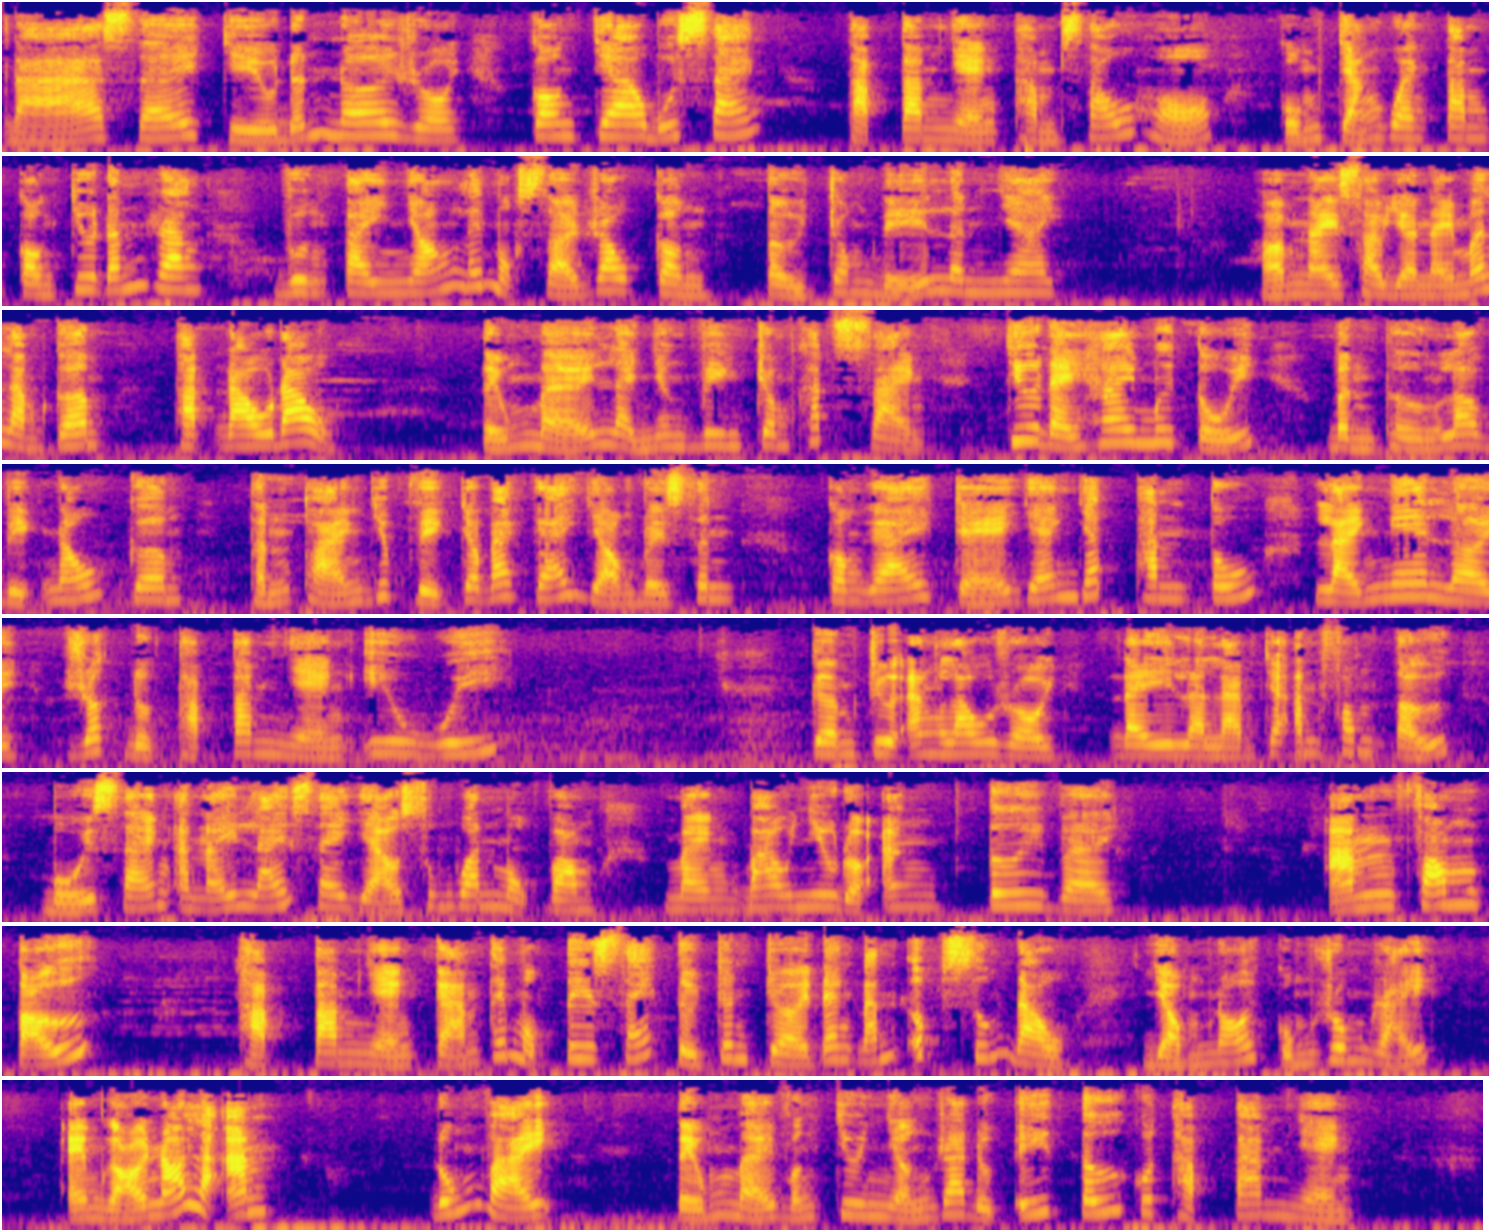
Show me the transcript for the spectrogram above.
Đã xế chiều đến nơi rồi, con chào buổi sáng. Thập tam nhạn thầm xấu hổ, cũng chẳng quan tâm còn chưa đánh răng, vươn tay nhón lấy một sợi rau cần từ trong đĩa lên nhai. Hôm nay sao giờ này mới làm cơm? Thạch đầu đâu? Tiểu mễ là nhân viên trong khách sạn, chưa đầy 20 tuổi, bình thường lo việc nấu cơm, thỉnh thoảng giúp việc cho bác gái dọn vệ sinh. Con gái trẻ dáng dấp thanh tú, lại nghe lời, rất được thập tam nhạn yêu quý. Cơm trưa ăn lâu rồi, đây là làm cho anh phong tử. Buổi sáng anh ấy lái xe dạo xung quanh một vòng, mang bao nhiêu đồ ăn tươi về. Anh phong tử! Thập tam nhạn cảm thấy một tia sét từ trên trời đang đánh úp xuống đầu, giọng nói cũng run rẩy. Em gọi nó là anh. Đúng vậy. Tiểu mễ vẫn chưa nhận ra được ý tứ của thập tam nhạn.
